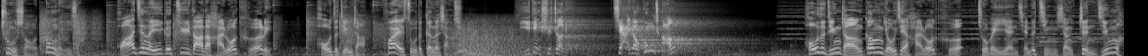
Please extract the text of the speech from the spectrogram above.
触手动了一下，滑进了一个巨大的海螺壳里。猴子警长快速地跟了上去，一定是这里，假药工厂。猴子警长刚游进海螺壳，就被眼前的景象震惊了。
